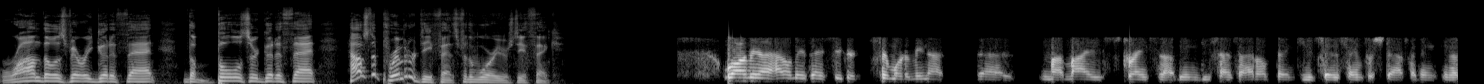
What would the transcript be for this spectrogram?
Rondo's very good at that. The Bulls are good at that. How's the perimeter defense for the Warriors, do you think? Well, I mean, I don't think it's any secret, similar to me not uh, my, my strength not being defense. I don't think you'd say the same for Steph. I think you know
